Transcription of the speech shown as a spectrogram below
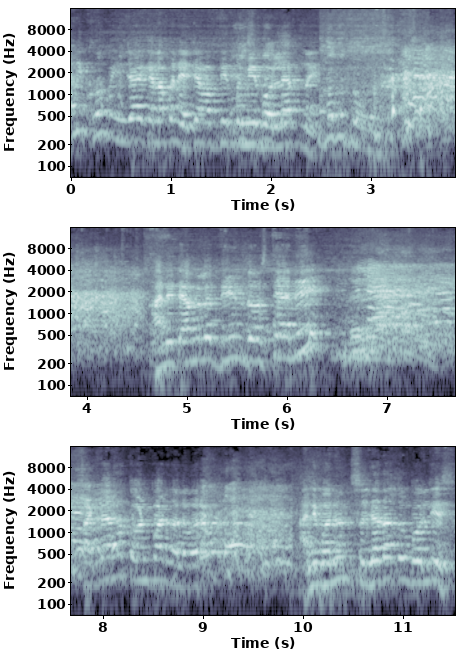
आणि खूप एन्जॉय केला पण याच्या बाबतीत तुम्ही बोलल्यात नाही. आणि त्यामुळे दिल दोस्ती आणि सगळ्यांना तोंडपाठ झालं बरोबर? आणि म्हणून सुजाता तू बोललीस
